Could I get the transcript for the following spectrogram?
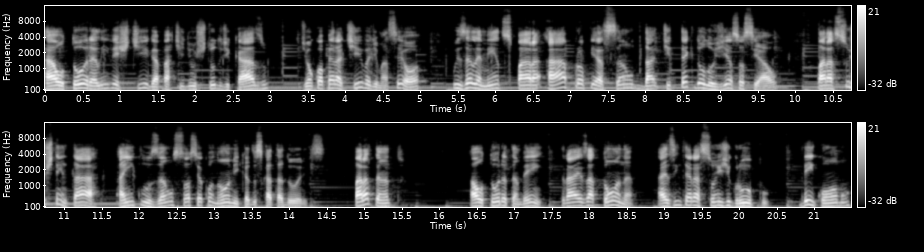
A autora investiga a partir de um estudo de caso de uma cooperativa de Maceió os elementos para a apropriação de tecnologia social para sustentar a inclusão socioeconômica dos catadores. Para tanto, a autora também traz à tona as interações de grupo, bem como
